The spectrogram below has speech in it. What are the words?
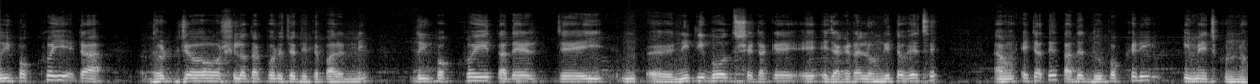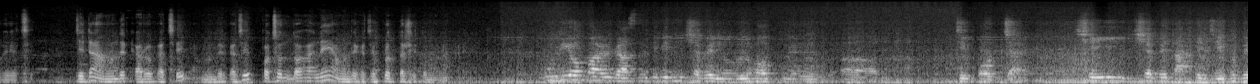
দুই পক্ষই, এটা ধৈর্যশীলতার পরিচয় দিতে পারেননি। দুই পক্ষই তাদের যে এই নীতিবোধ সেটাকে এই জায়গাটায় লঙ্ঘিত হয়েছে এবং এটাতে তাদের দুপক্ষেরই ইমেজ ক্ষুণ্ণ হয়েছে। যেটা আমাদের কারও কাছে, আমাদের কাছে পছন্দ হয় নাই, আমাদের কাছে প্রত্যাশিত মনে হয় রাজনীতিবিদ হিসাবে নুরুল হক যে পর্যায়ে, সেই হিসাবে তাকে যেভাবে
